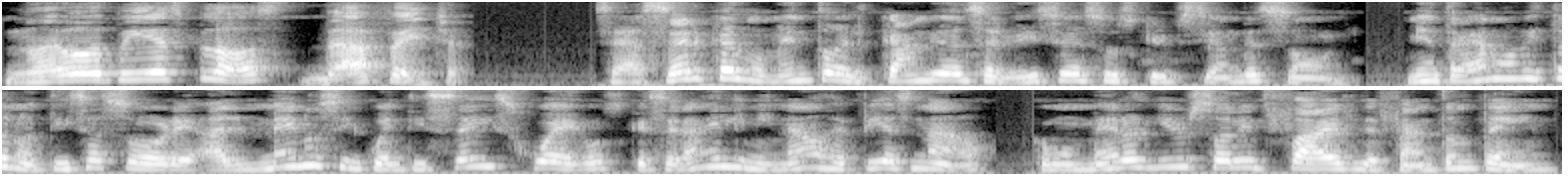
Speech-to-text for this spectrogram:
Nuevo PS Plus da fecha. Se acerca el momento del cambio del servicio de suscripción de Sony. Mientras hemos visto noticias sobre al menos 56 juegos que serán eliminados de PS Now, como Metal Gear Solid 5 de Phantom Pain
